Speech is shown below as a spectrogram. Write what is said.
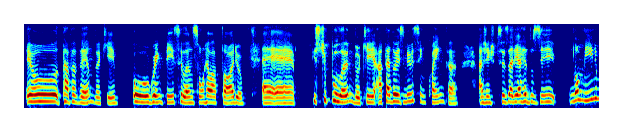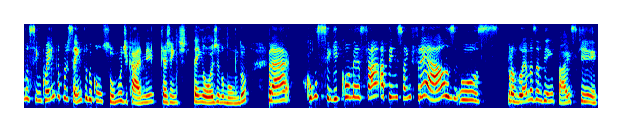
Eu estava vendo aqui, o Greenpeace lançou um relatório é, estipulando que até 2050 a gente precisaria reduzir no mínimo 50% do consumo de carne que a gente tem hoje no mundo para conseguir começar a pensar em frear os, os problemas ambientais que,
